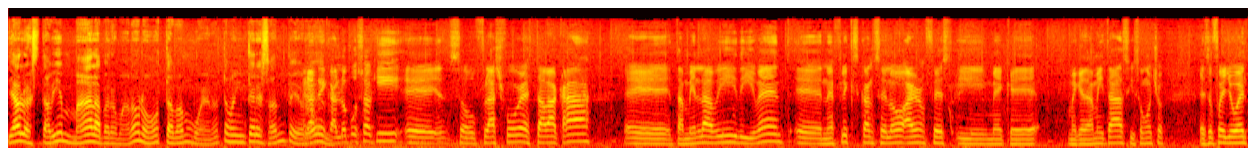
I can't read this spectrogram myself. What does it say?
diablo, está bien mala, pero mano, no, estaban buenas, estaban interesantes. Mira, brother. Ricardo puso aquí, eh, so Flash Forward estaba acá, eh, también la vi, The Event, eh, Netflix canceló Iron Fist y me quedé, me quedé a mitad, si son ocho. Ese fue Joel.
